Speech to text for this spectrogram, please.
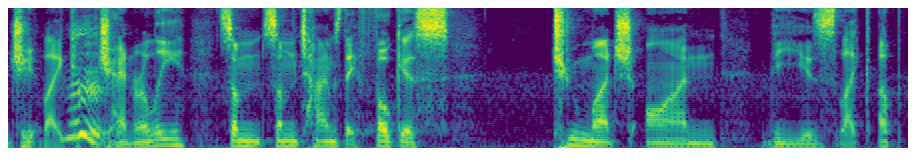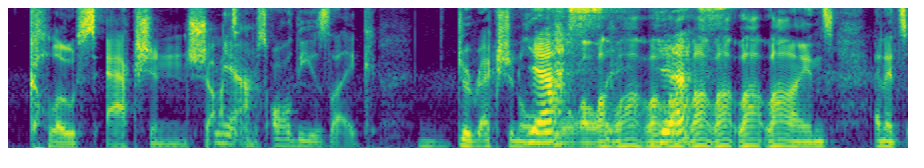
ge- like hmm. generally. Some sometimes they focus too much on these like up close action shots. Yeah. There's all these like directional Yes. la, la, la, Yes. la, la, la, lines, and it's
